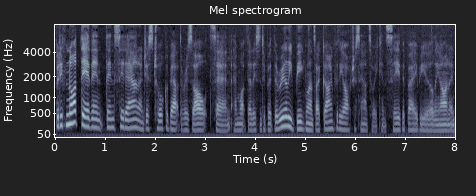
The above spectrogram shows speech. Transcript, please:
But if not there, then then sit down and just talk about the results and, and what they listen to. But the really big ones, like going for the ultrasound so we can see the baby early on and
